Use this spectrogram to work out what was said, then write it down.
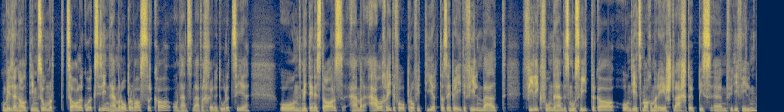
Und weil dann halt im Sommer die Zahlen gut waren, haben wir Oberwasser gehabt und haben es dann einfach durchziehen und mit diesen Stars haben wir auch ein bisschen davon profitiert, dass eben in der Filmwelt viele gefunden haben, es muss weitergehen und jetzt machen wir erst recht etwas ähm, für die Filme.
